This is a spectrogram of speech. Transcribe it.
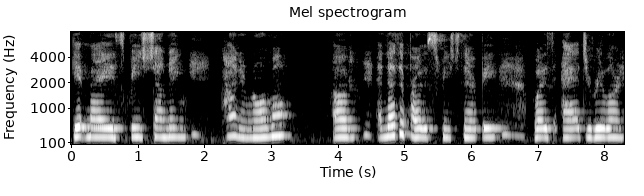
get my speech sounding kind of normal. Um, another part of speech therapy was I had to relearn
